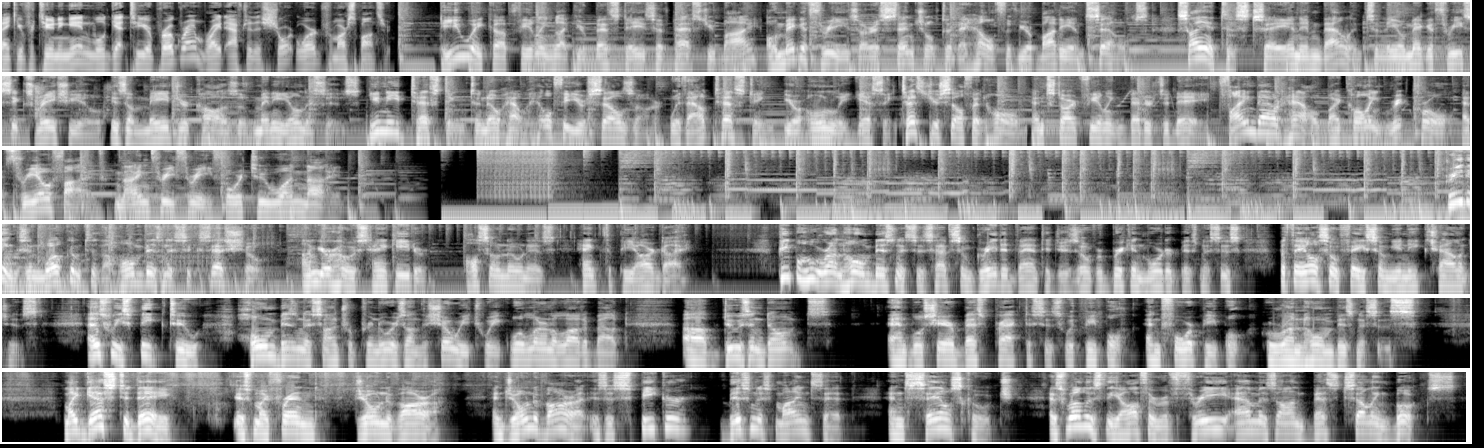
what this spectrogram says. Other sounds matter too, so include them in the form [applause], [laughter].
Thank you for tuning in. We'll get to your program right after this short word from our sponsor. Do you wake up feeling like your best days have passed you by? Omega 3s are essential to the health of your body and cells. Scientists say an imbalance in the omega 3 6 ratio is a major cause of many illnesses. You need testing to know how healthy your cells are. Without testing, you're only guessing. Test yourself at home and start feeling better today. Find out how by calling Rick Kroll at 305 933 4219. Greetings and welcome to the Home Business Success Show. I'm your host, Hank Eder, also known as Hank the PR Guy. People who run home businesses have some great advantages over brick and mortar businesses, but they also face some unique challenges. As we speak to home business entrepreneurs on the show each week, we'll learn a lot about uh, do's and don'ts, and we'll share best practices with people and for people who run home businesses. My guest today is my friend Joe Novara. And Joe Novara is a speaker, business mindset, and sales coach, as well as the author of three Amazon best selling books.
